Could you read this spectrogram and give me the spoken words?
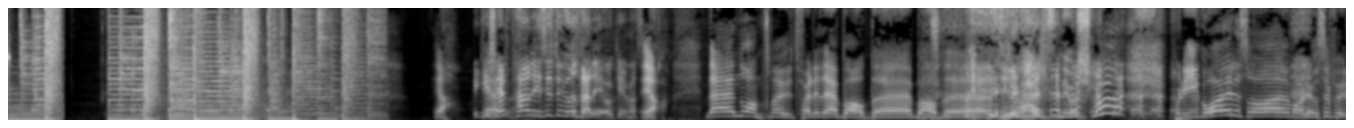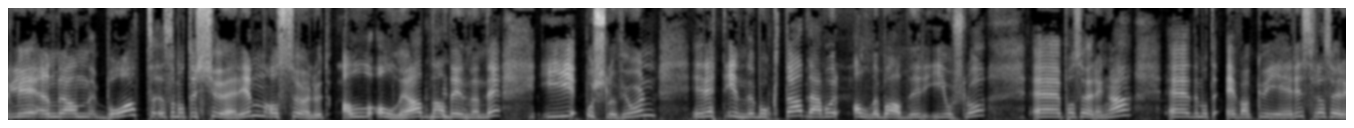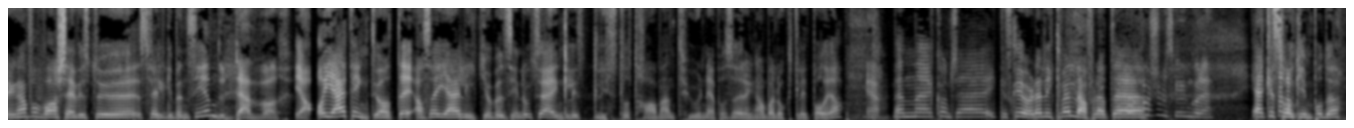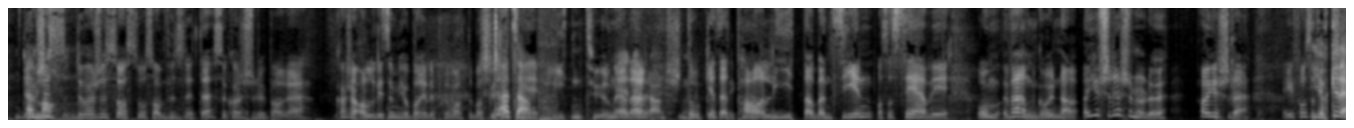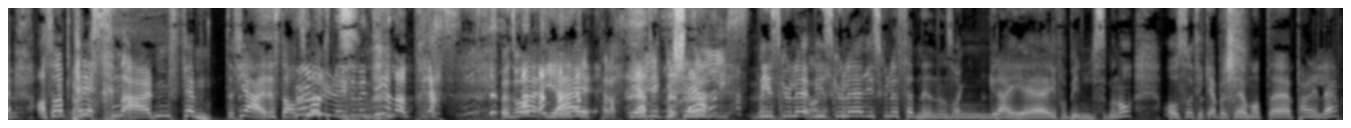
Ja. Jeg er ikke helt ferdig, jeg syns du er urettferdig. OK, vær så Ja. Det er noe annet som er urettferdig, det er bade- badetilværelsen i Oslo. Fordi i går så var det jo selvfølgelig en eller annen båt som måtte kjøre inn og søle ut all olja den hadde innvendig i Oslofjorden, rett inne ved bukta, der hvor alle bader i Oslo, eh, på Sørenga. Eh, det måtte evakueres fra Sørenga, for hva skjer hvis du svelger bensin? Du dauer. Ja, og jeg tenkte jo at det, altså jeg liker jo bensinlukt, så jeg har egentlig litt lyst til å ta meg en tur ned på Sørenga og bare lukte litt på olja. Ja. Men eh, kanskje jeg ikke skal gjøre det likevel, da, for at, eh, Kanskje du skal unngå det. jeg er ikke så keen på å dø Du har, ennå. ikke, du har ikke så stor samfunnsnytte, så kanskje du bare Kanskje alle de som jobber i det private, bare skulle Shut tatt en liten tur ned der, Mediebransjen. drukket et par liter bensin, og så ser vi om verden går under. Gjør ikke det, skjønner du. Han gjør ikke det. Jeg Gjør ikke det. Altså, Jeg pressen er den femte, fjerde statsmakt. Føler du deg som en del av pressen? Vet du hva, jeg, jeg fikk beskjed. Vi skulle, vi, skulle, vi skulle sende inn en sånn greie i forbindelse med noe, og så fikk jeg beskjed om at eh, Pernille,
